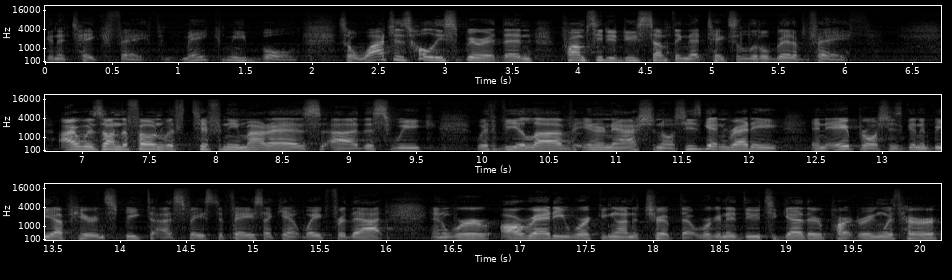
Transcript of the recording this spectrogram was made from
going to take faith. Make me bold. So watch as Holy Spirit then prompts you to do something that takes a little bit of faith. I was on the phone with Tiffany Marez uh, this week with Via Love International. She's getting ready in April. She's going to be up here and speak to us face to face. I can't wait for that. And we're already working on a trip that we're going to do together, partnering with her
